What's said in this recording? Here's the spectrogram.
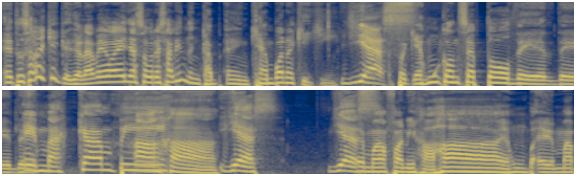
Eh, Tú sabes que, que yo la veo a ella sobresaliendo en, Camp- en Camp Kiki. yes, Porque es un concepto de... de, de- es más campy, Ajá. yes, yes. Es más funny, jaja. Es, un, es, más,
